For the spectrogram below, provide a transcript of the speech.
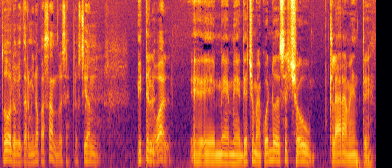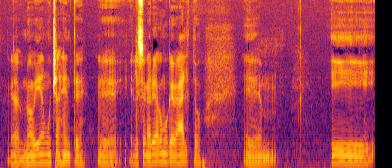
todo lo que terminó pasando, esa explosión ¿Viste el- global. Eh, me, me- de hecho, me acuerdo de ese show claramente. Eh, no había mucha gente. Eh, el escenario era como que alto. Eh, y,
